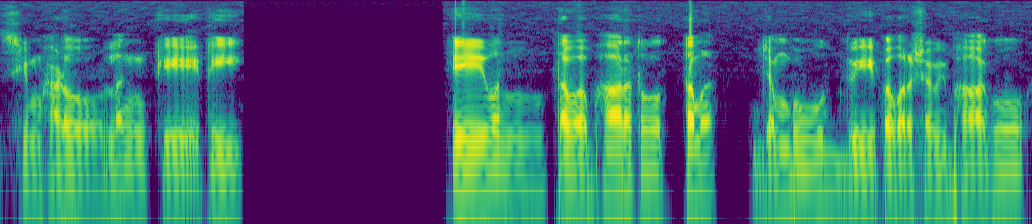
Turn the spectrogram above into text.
सिंहणो लङ्केति। एवम् तव भारतोत्तम जम्बूद्वीपवर्षविभागो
